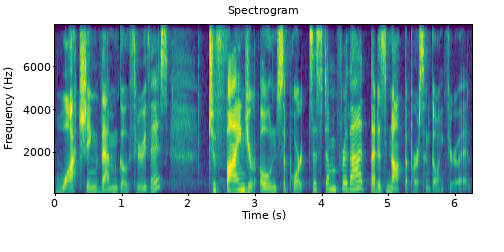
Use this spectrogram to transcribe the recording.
watching them go through this to find your own support system for that that is not the person going through it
